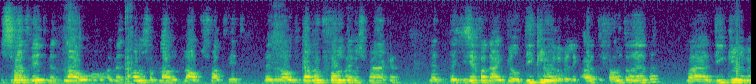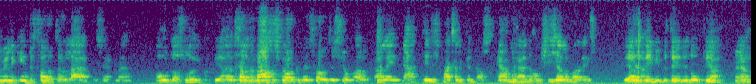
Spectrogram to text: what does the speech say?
Zwart-wit met blauw, met alles wat blauw is blauw, zwart-wit met rood. Je kan ook foto's maken met dat je zegt van nou ik wil die kleuren wil ik uit de foto hebben. Maar die kleuren wil ik in de foto laten, zeg maar. Oh, dat is leuk. Ja, Dat gaat normaal gesproken met Photoshop ook. Alleen, nou, dit is makkelijker als de camera de optie zelf al heeft. Ja, Ja. dat neem je meteen in op, ja. Ja. ja.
